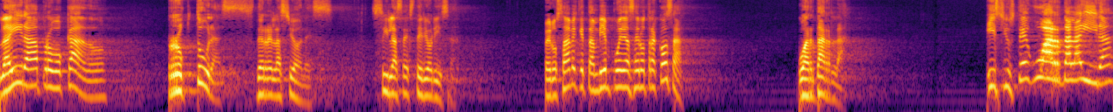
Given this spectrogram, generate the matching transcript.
La ira ha provocado rupturas de relaciones si las exterioriza. Pero sabe que también puede hacer otra cosa, guardarla. Y si usted guarda la ira,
